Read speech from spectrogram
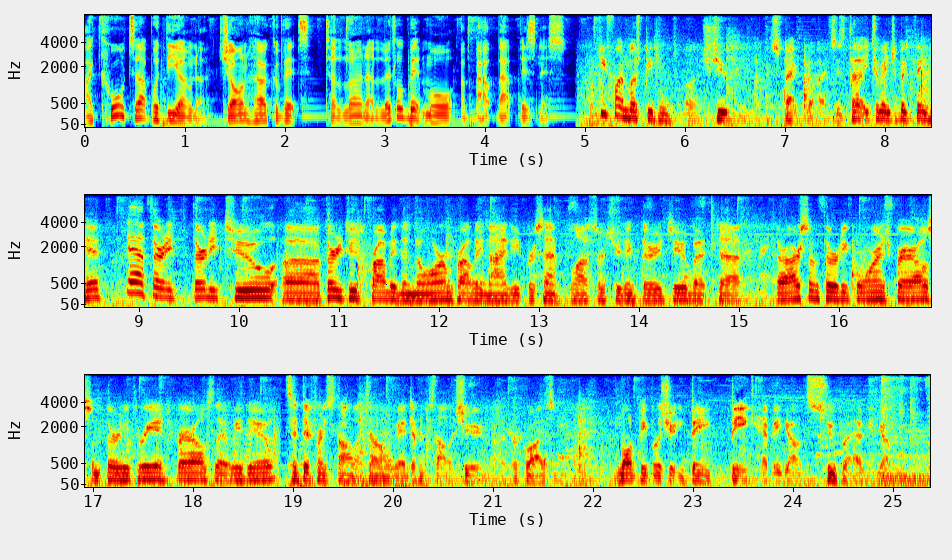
I caught up with the owner, John Herkovitz, to learn a little bit more about that business. What do you find most people uh, shooting spec-wise? Is 32 inch a big thing here? Yeah, 30, 32. Uh, 32 is probably the norm. Probably 90% plus are shooting 32, but uh, there are some 34 inch barrels, some 33 inch barrels that we do. It's a different style of target, a different style of shooting. Right? It requires a lot of people are shooting big, big, heavy guns, super heavy guns.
